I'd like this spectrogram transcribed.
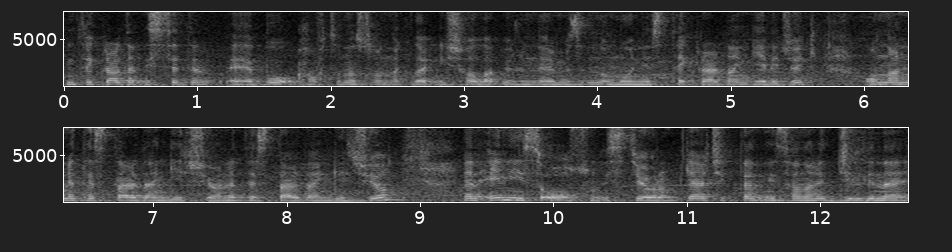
Şimdi tekrardan istedim. Ee, bu haftanın sonuna kadar inşallah ürünlerimizin numunesi tekrardan gelecek. Onlar ne testlerden geçiyor, ne testlerden geçiyor. Yani en iyisi olsun istiyorum. Gerçekten insanların cildine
